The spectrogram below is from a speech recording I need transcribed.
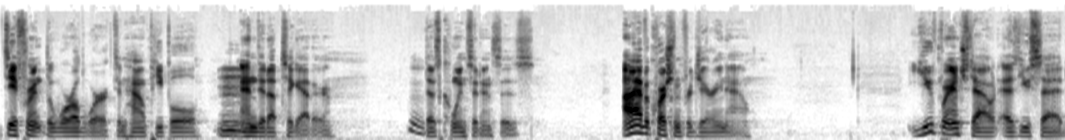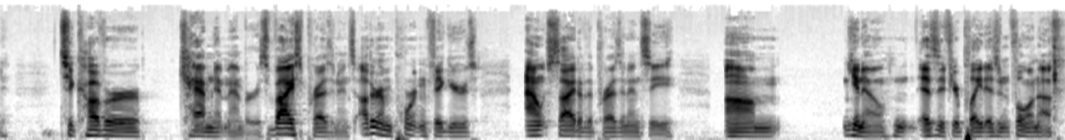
different the world worked and how people mm. ended up together. Hmm. Those coincidences. I have a question for Jerry now. you've branched out, as you said, to cover cabinet members, vice presidents, other important figures outside of the presidency. Um, you know, as if your plate isn't full enough.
